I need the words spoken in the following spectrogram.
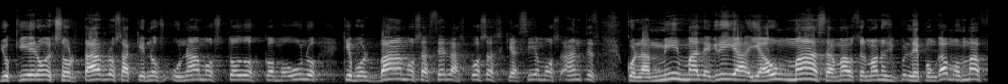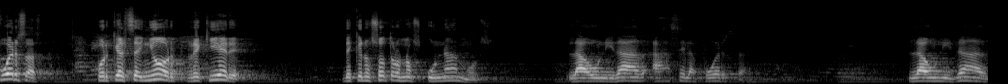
yo quiero exhortarlos a que nos unamos todos como uno, que volvamos a hacer las cosas que hacíamos antes con la misma alegría y aún más, amados hermanos, y le pongamos más fuerzas, porque el Señor requiere de que nosotros nos unamos. La unidad hace la fuerza. La unidad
